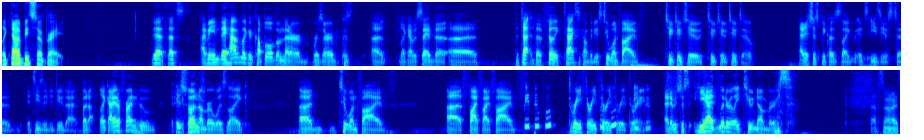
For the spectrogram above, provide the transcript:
like that would be so great. Yeah, that's. I mean, they have like a couple of them that are reserved because, uh, like I would say, the uh, the ta- the Philly taxi company is 215-222-2222. and it's just because like it's easiest to it's easy to do that. But uh, like I had a friend who his phone punch. number was like uh 215 uh 555 Beep boop boop. 33333 Beep, boop. and it was just he had literally two numbers. That's so nice.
